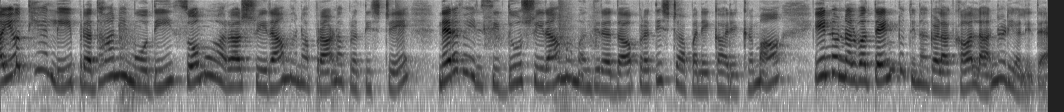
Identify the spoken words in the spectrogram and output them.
ಅಯೋಧ್ಯೆಯಲ್ಲಿ ಪ್ರಧಾನಿ ಮೋದಿ ಸೋಮವಾರ ಶ್ರೀರಾಮನ ಪ್ರಾಣ ಪ್ರತಿಷ್ಠೆ ನೆರವೇರಿಸಿದ್ದು ಶ್ರೀರಾಮ ಮಂದಿರದ ಪ್ರತಿಷ್ಠಾಪನೆ ಕಾರ್ಯಕ್ರಮ ಇನ್ನು ನಲವತ್ತೆಂಟು ದಿನಗಳ ಕಾಲ ನಡೆಯಲಿದೆ.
